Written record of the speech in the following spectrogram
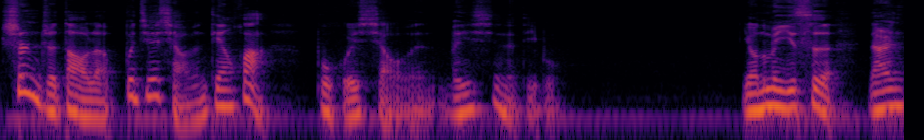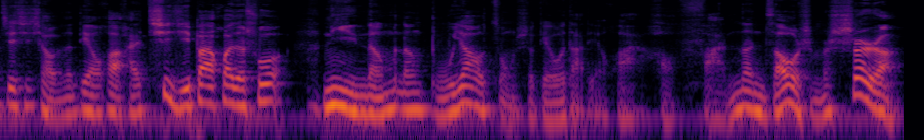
甚至到了不接小文电话、不回小文微信的地步。有那么一次，男人接起小文的电话，还气急败坏地说：“你能不能不要总是给我打电话呀？好烦呐！你找我什么事儿啊？”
